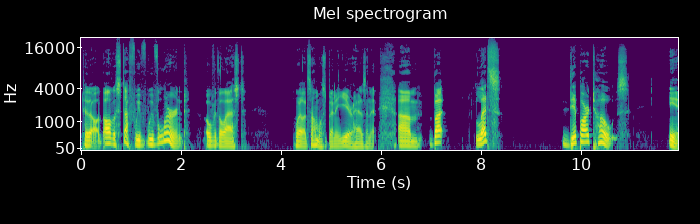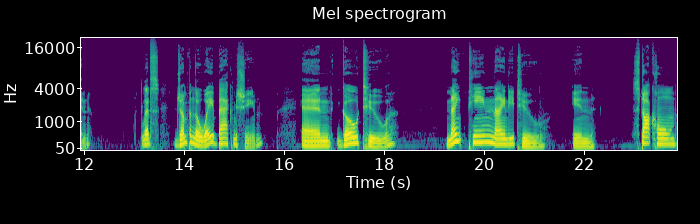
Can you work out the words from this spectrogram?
to all, all the stuff we've, we've learned over the last well, it's almost been a year, hasn't it? Um, but let's dip our toes in. Let's jump in the way back machine and go to 1992 in Stockholm,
